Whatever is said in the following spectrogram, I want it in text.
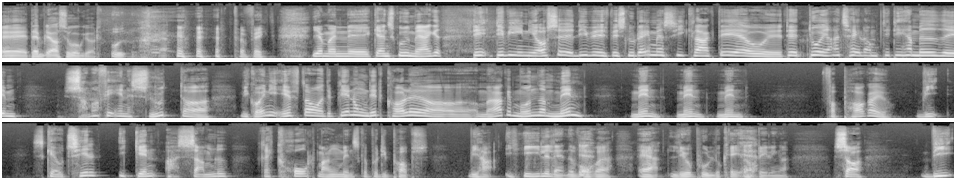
øh, den bliver også uafgjort. Perfekt. Jamen, øh, ganske udmærket. Det, det vi egentlig også øh, lige vil, vil slutte af med at sige, Clark, det er jo, øh, det du og jeg taler om, det er det her med, øh, sommerferien er slut, og vi går ind i efterår, og det bliver nogle lidt kolde og, og mørke måneder, men, men, men, men, for pokker jo, vi skal jo til igen at have samlet rekord mange mennesker på de pops, vi har i hele landet, Ja. hvor der er Liverpool lokalafdelinger. Så vi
